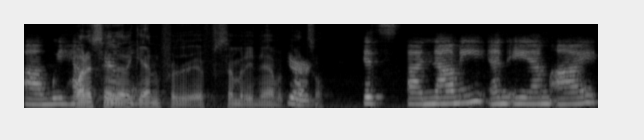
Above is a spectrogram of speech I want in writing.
Um, we have. Want to say that again for the, if somebody didn't have a Sure. pencil? It's uh, NAMI, N-A-M-I,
